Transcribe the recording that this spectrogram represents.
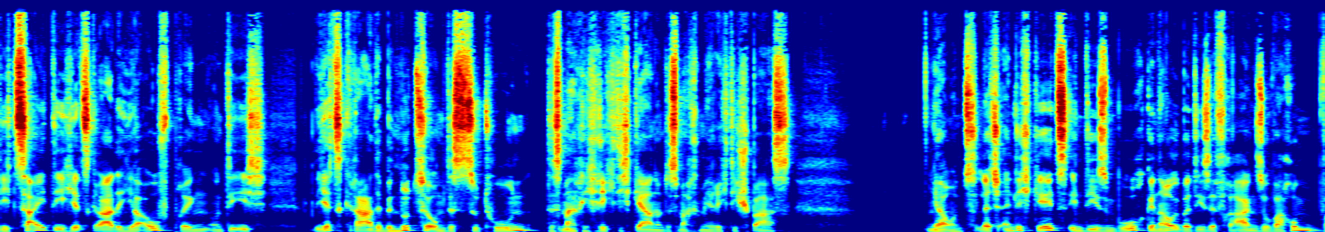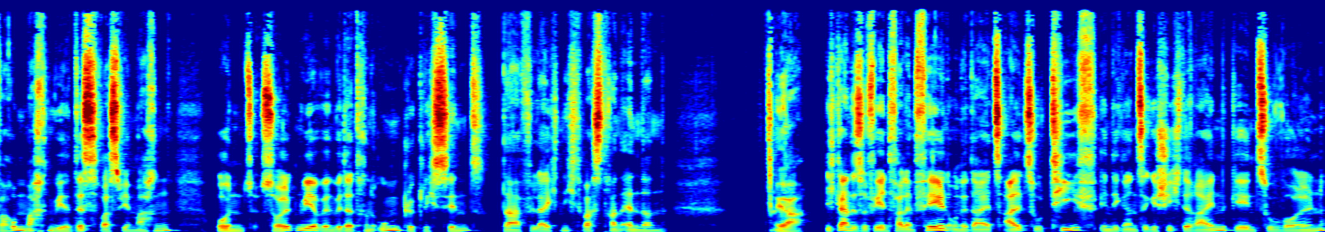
die Zeit, die ich jetzt gerade hier aufbringe und die ich jetzt gerade benutze, um das zu tun, das mache ich richtig gern und das macht mir richtig Spaß. Ja, und letztendlich geht es in diesem Buch genau über diese Fragen, so warum, warum machen wir das, was wir machen und sollten wir, wenn wir da drin unglücklich sind, da vielleicht nicht was dran ändern. Ja, ich kann das auf jeden Fall empfehlen, ohne da jetzt allzu tief in die ganze Geschichte reingehen zu wollen.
